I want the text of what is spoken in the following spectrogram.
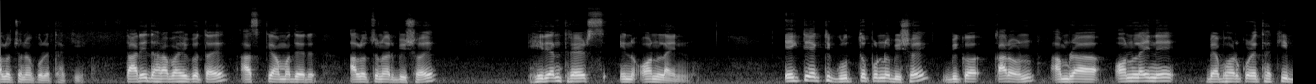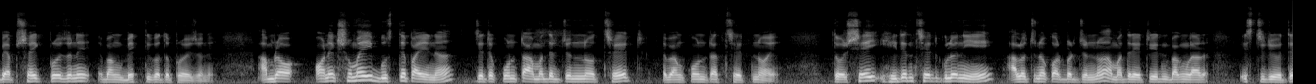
আলোচনা করে থাকি। তারই ধারাবাহিকতায় আজকে আমাদের আলোচনার বিষয় হিডেন থ্রেডস ইন অনলাইন। এইটি একটি গুরুত্বপূর্ণ বিষয় কারণ আমরা অনলাইনে ব্যবহার করে থাকি ব্যবসায়িক প্রয়োজনে এবং ব্যক্তিগত প্রয়োজনে। আমরা অনেক সময়ই বুঝতে পারি না যেটা কোনটা আমাদের জন্য থ্রেট এবং কোনটা থ্রেট নয়। তো সেই হিডেন থ্রেটগুলো নিয়ে আলোচনা করবার জন্য আমাদের এটিএন বাংলার স্টুডিওতে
